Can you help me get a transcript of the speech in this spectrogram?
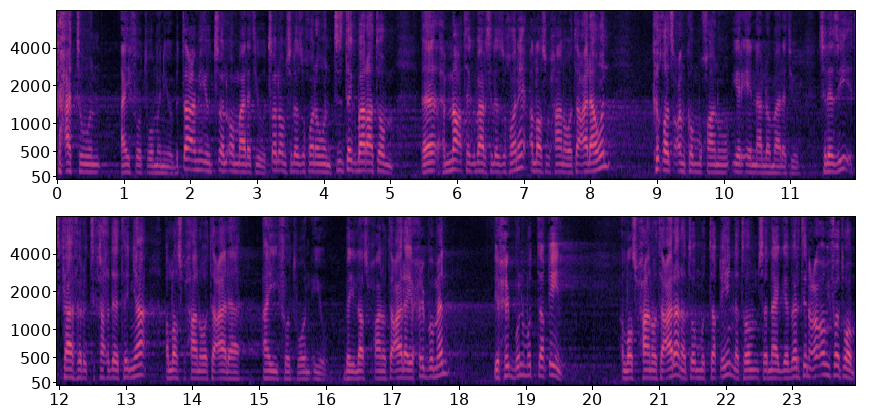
ክሓቲ ውን ኣይፈትዎምን እዩ ብጣዕሚ እዩ ዝፀልኦም ማለት እዩ ፀልኦም ስለ ዝኾነ ውን እቲ ተግባራቶም ሕማቕ ተግባር ስለ ዝኾነ ኣላ ስብሓን ወተላ እውን ክቐፅዖም ከም ምዃኑ የርእየና ኣሎ ማለት እዩ ስለዚ እቲ ካፍር እቲ ካሕደተኛ ኣላ ስብሓን ወተላ ኣይፈትዎን እዩ በላ ስብሓ ወላ ይሕቡ መን ይሕቡ ሙተቒን ኣላ ስብሓን ወተላ ነቶም ሙተቒን ነቶም ሰናይ ገበርቲ ንዕኦም ይፈትዎም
